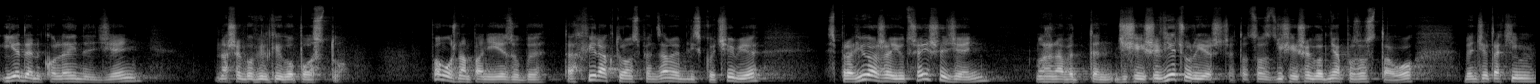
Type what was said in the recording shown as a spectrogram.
jeden kolejny dzień naszego Wielkiego Postu. Pomóż nam, Panie Jezu, by ta chwila, którą spędzamy blisko Ciebie, sprawiła, że jutrzejszy dzień może nawet ten dzisiejszy wieczór jeszcze, to co z dzisiejszego dnia pozostało, będzie takim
